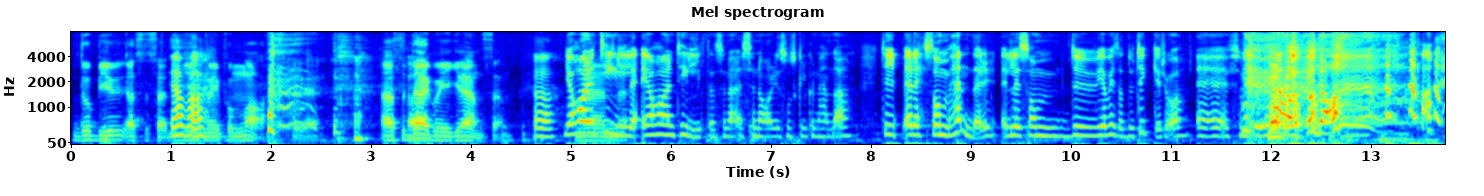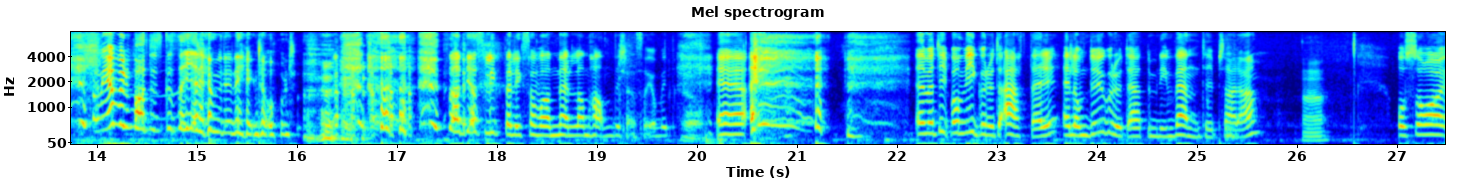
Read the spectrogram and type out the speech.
Då bjuder, alltså, så här, Ja, då va? bjuder man ju på mat. Alltså där går ju gränsen. Ja. Jag har, en Men- till, jag har en till liten sån här scenario som skulle kunna hända. Typ, eller som händer, eller som du, jag vet att du tycker så, eh, eftersom du är här idag. Men jag vill bara att du ska säga det med dina egna ord. så att jag slipper liksom vara en mellanhand, det känns så jobbigt. Ja. Eh, nej, men typ om vi går ut och äter, eller om du går ut och äter med din vän typ så här. Ja. Och så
